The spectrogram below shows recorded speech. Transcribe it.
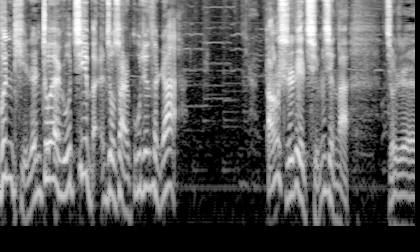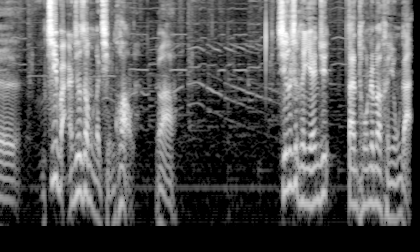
温体仁、周延儒基本就算是孤军奋战。当时这情形啊，就是基本上就这么个情况了，是吧？形势很严峻，但同志们很勇敢，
